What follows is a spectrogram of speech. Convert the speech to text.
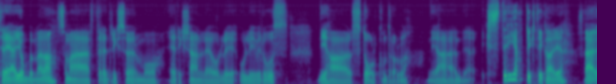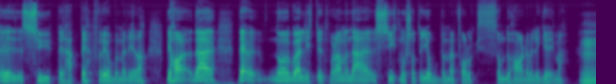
tre jeg jobber med, da, som er Fredrik Sørmo, Erik Kjernli og Oli- Oliver Os, de har stålkontroll. da. De er, de er ekstremt dyktige karer. Så jeg er ø, superhappy for å jobbe med de, da. Vi har, det er, det er, nå går jeg litt utenfor, da, men det er sykt morsomt å jobbe med folk som du har det veldig gøy med, Mm.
